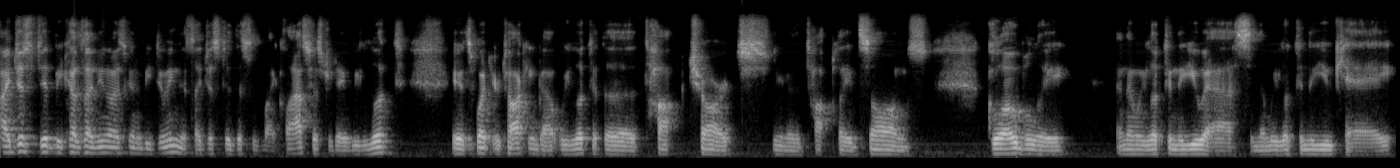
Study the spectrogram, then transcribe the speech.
I just did because I knew I was going to be doing this. I just did this with my class yesterday. We looked, it's what you're talking about. We looked at the top charts, you know, the top played songs globally. And then we looked in the US, and then we looked in the UK,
